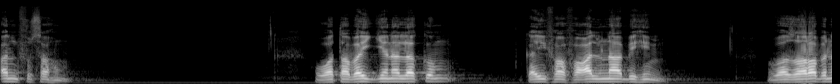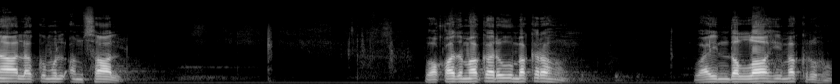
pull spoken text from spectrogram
انفسم و تبین الکم کئی فعالنا بہم و ضربنا لکم الامثال وقد مکر مکر و اند اللہ مکر ہوں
